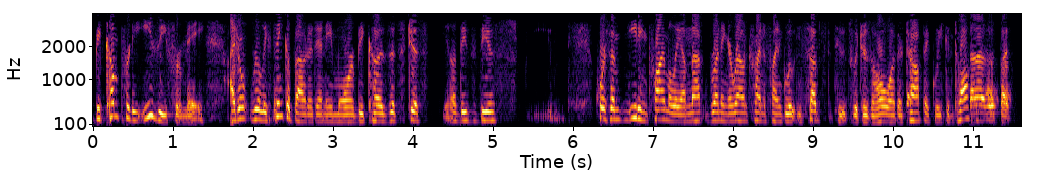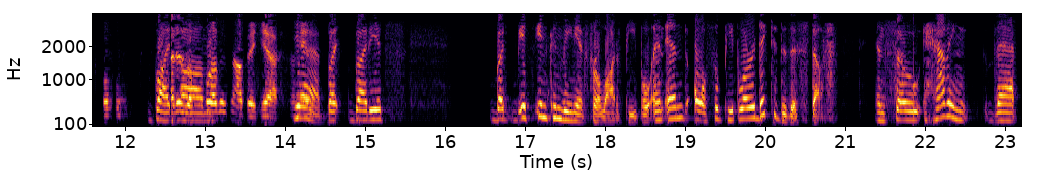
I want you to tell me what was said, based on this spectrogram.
become pretty easy for me. I don't really think about it anymore because it's just, you know, these, these, of course I'm eating primally. I'm not running around trying to find gluten substitutes, which is a whole other topic we can talk That about, but, is- but, that is um, a whole other topic. Yeah. I yeah, mean, but but it's but it's inconvenient for a lot of people, and and also people are addicted to this stuff, and so having that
